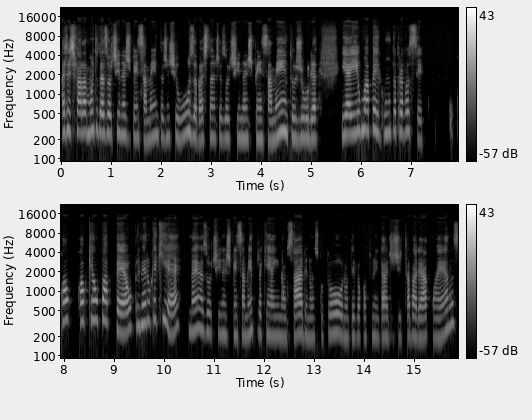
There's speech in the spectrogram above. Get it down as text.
a gente fala muito das rotinas de pensamento, a gente usa bastante as rotinas de pensamento, Júlia. E aí, uma pergunta para você: qual, qual que é o papel, primeiro o que, que é, né, as rotinas de pensamento, para quem aí não sabe, não escutou, não teve a oportunidade de trabalhar com elas,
